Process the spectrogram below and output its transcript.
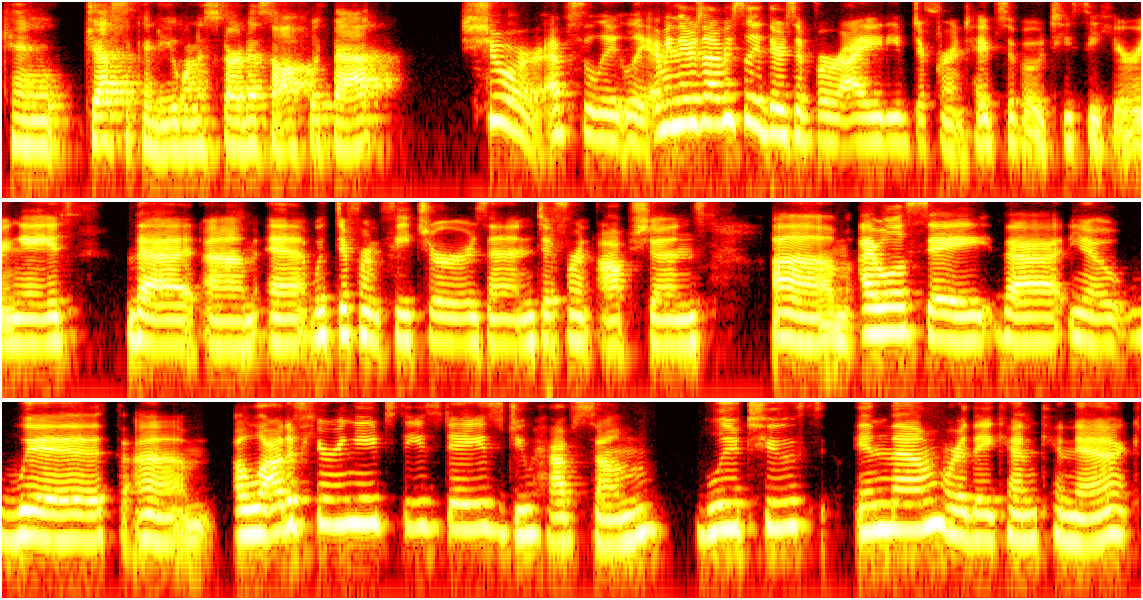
Can Jessica, do you want to start us off with that? Sure, absolutely. I mean, there's obviously there's a variety of different types of OTC hearing aids that um, with different features and different options. Um, I will say that, you know, with um, a lot of hearing aids these days do have some Bluetooth in them where they can connect.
